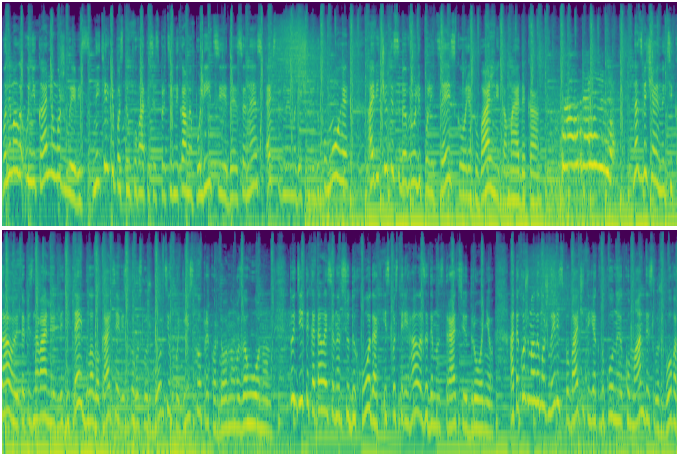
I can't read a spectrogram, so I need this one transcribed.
вони мали унікальну можливість не тільки поспілкуватися з працівниками поліції, ДСНС, екстреної медичної допомоги, а й відчути себе в ролі поліцейського, рятувальника, медика. Надзвичайно цікавою та пізнавальною для дітей була локація військовослужбовців Подільського прикордонного загону. Тут діти каталися на всюдиходах і спостерігали за демонстрацією дронів, а також мали можливість побачити, як виконує команди службова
